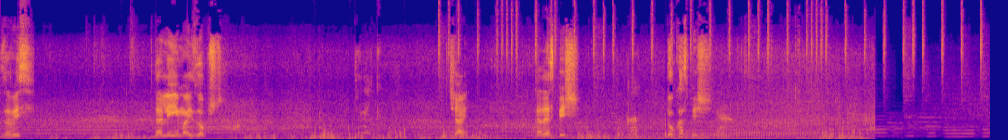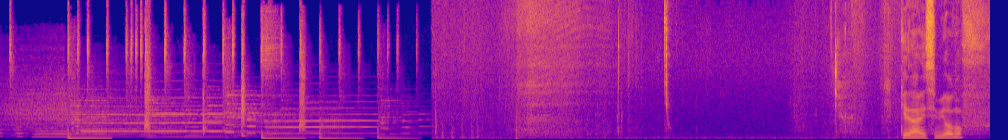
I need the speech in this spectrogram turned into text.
Зависи. Дали има изобщо? Чай. Къде спиш? Тук. Тук спиш. Геннадий Симеонов,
